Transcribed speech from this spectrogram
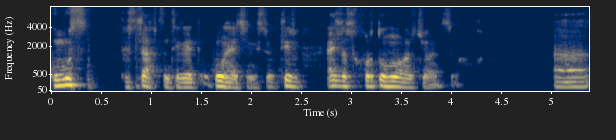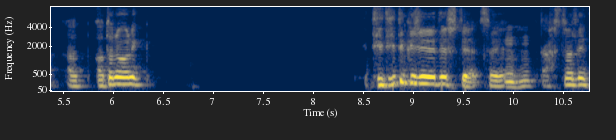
хүмүүс төсөл авцсан тэгээд хүн хайж гин гэсэн. Тэр аль болох хурдан хүн олж байна гэсэн байхгүй. А одоо нөгөө нэг тэтгэдэг гэж яриад шүү дээ. Сая Австралийн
